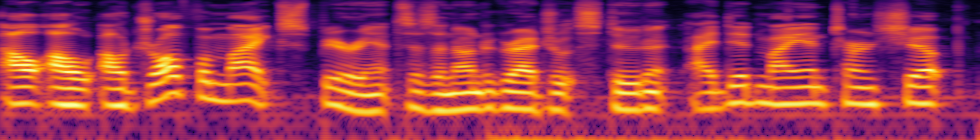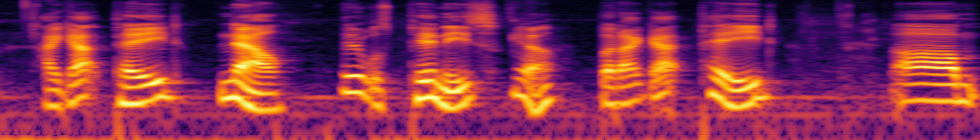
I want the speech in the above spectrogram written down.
I'll, I'll, I'll draw from my experience as an undergraduate student. I did my internship. I got paid. Now, it was pennies, Yeah. but I got paid. Um,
